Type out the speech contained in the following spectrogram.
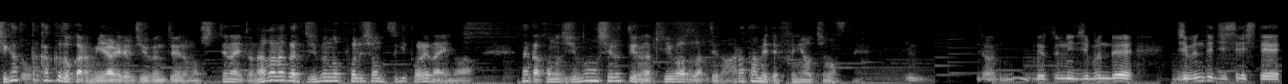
違った角度から見られる自分というのも知ってないとなかなか自分のポジション次取れないのは、なんかこの自分を知るっていうのがキーワードだっていうのを改めて腑に落ちますね。うん。別に自分で自分で自制して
